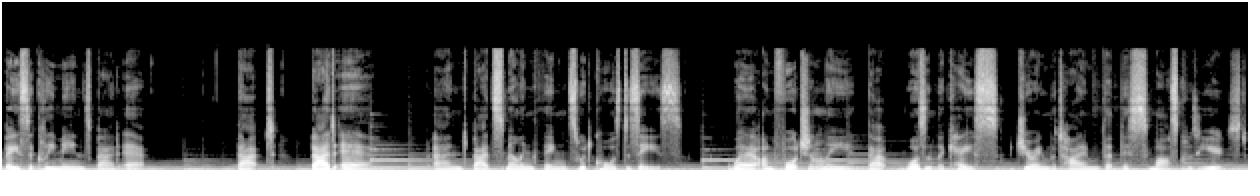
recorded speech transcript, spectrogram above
basically means bad air that bad air and bad smelling things would cause disease, where unfortunately that wasn't the case during the time that this mask was used.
